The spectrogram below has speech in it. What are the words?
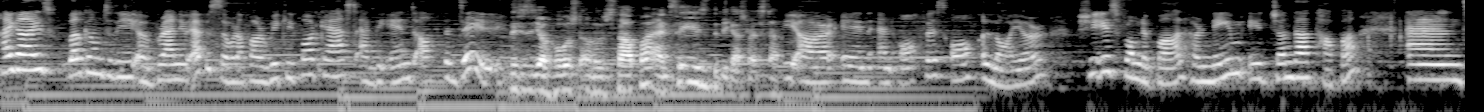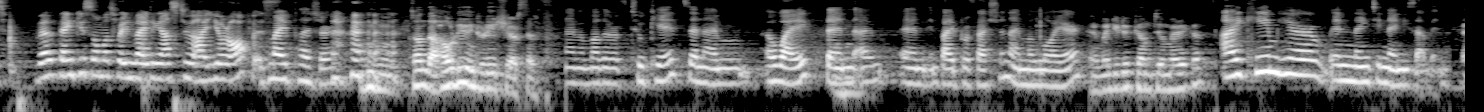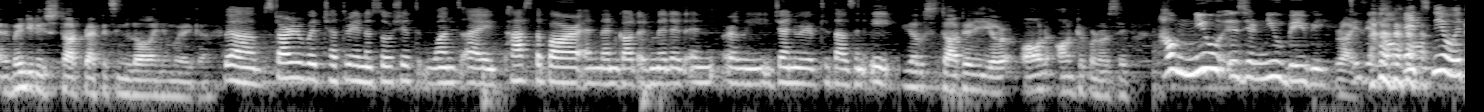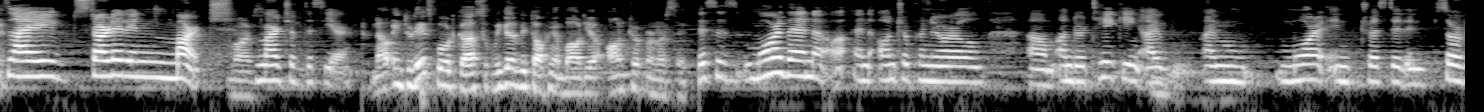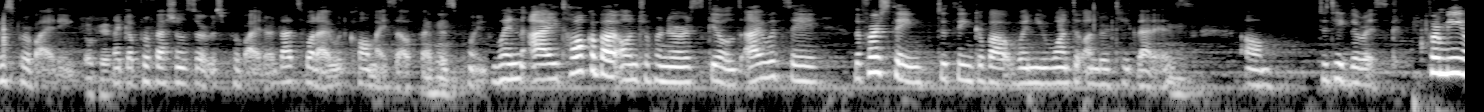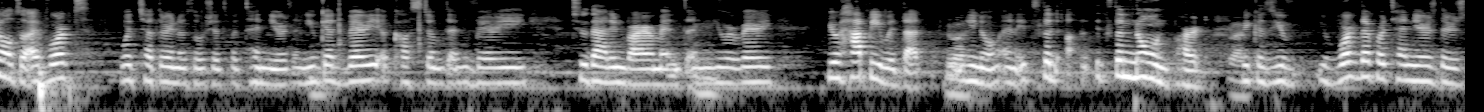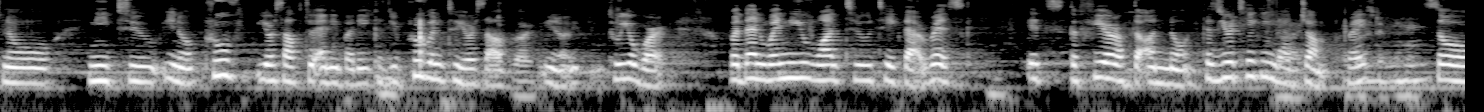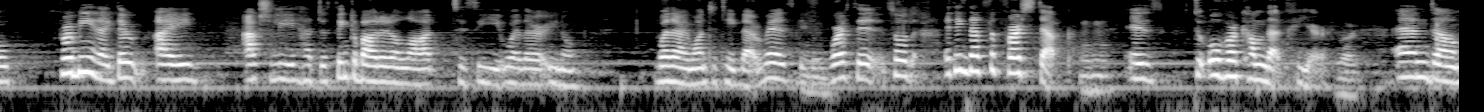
Hi, guys, welcome to the uh, brand new episode of our weekly podcast at the end of the day. This is your host Anuj Thapa and she is Deepika Shrestha. We are in an office of a lawyer. She is from Nepal. Her name is Chanda Thapa. And well, thank you so much for inviting us to uh, your office. My pleasure. Chanda, how do you introduce yourself? I'm a mother of two kids, and I'm a wife, and I'm and by profession I'm a lawyer. And when did you come to America? I came here in 1997. And when did you start practicing law in America? Uh, started with Chatri and Associates once I passed the bar, and then got admitted in early January of 2008. You have started your own entrepreneurship. How new is your new baby? Right. Is your? It's new. It's I started in March, March. of this year. Now, in today's podcast, we're going to be talking about your entrepreneurship. This is more than a, an entrepreneurial um, undertaking. I, mm-hmm. I'm more interested in service providing, Okay. like a professional service provider. That's what I would call myself at this mm-hmm. point. When I talk about entrepreneur skills, I would say the first thing to think about when you want to undertake that is mm-hmm. Um, to take the risk. For me, also, I've worked with Chatri and Associates for 10 years, and you get very accustomed and very to that environment, and you're very you're happy with that Right. you know and it's the it's the known part Right. because you've you've worked there for 10 years there's no need to you know prove yourself to anybody because you've proven to yourself Right. you know through your work but then when you want to take that risk it's the fear of the unknown because you're taking that Right. jump right? Interesting. Mm-hmm. Mm-hmm. so for me like there i actually had to think about it a lot to see whether you know whether i want to take that risk is it mm-hmm. worth it? So th- i think that's the first step is to overcome that fear. Right. and um,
